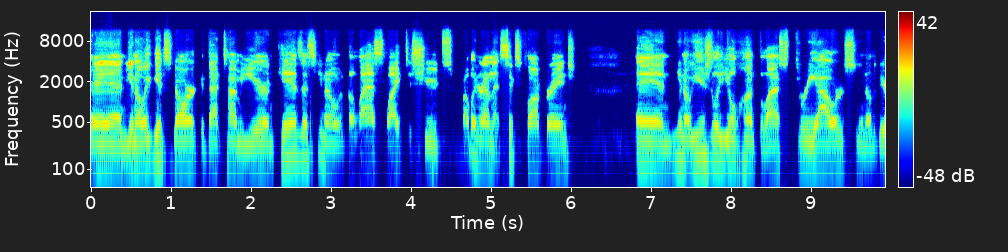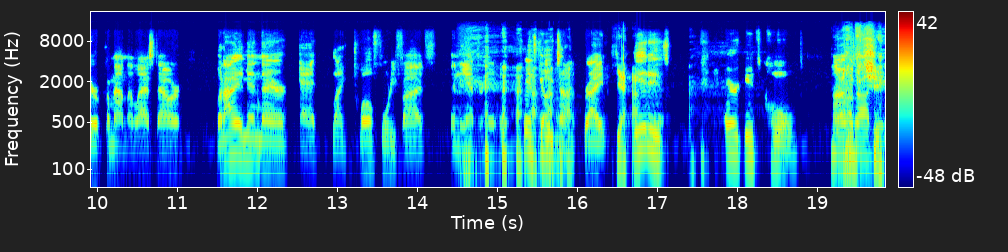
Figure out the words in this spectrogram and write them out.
And, you know, it gets dark at that time of year in Kansas, you know, the last light to shoot's probably around that six o'clock range. And, you know, usually you'll hunt the last three hours, you know, the deer will come out in the last hour, but I am in there at like 1245 in the afternoon. it's go time, right? yeah. It is, Eric, it's cold. I'm I'm talking-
